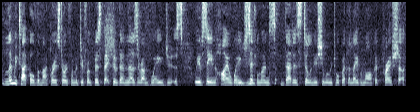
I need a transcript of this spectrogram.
Let me tackle the macro story from a different perspective then, that's around wages. We've seen higher wage Mm-hmm. settlements. That is still an issue when we talk about the labour market pressure.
